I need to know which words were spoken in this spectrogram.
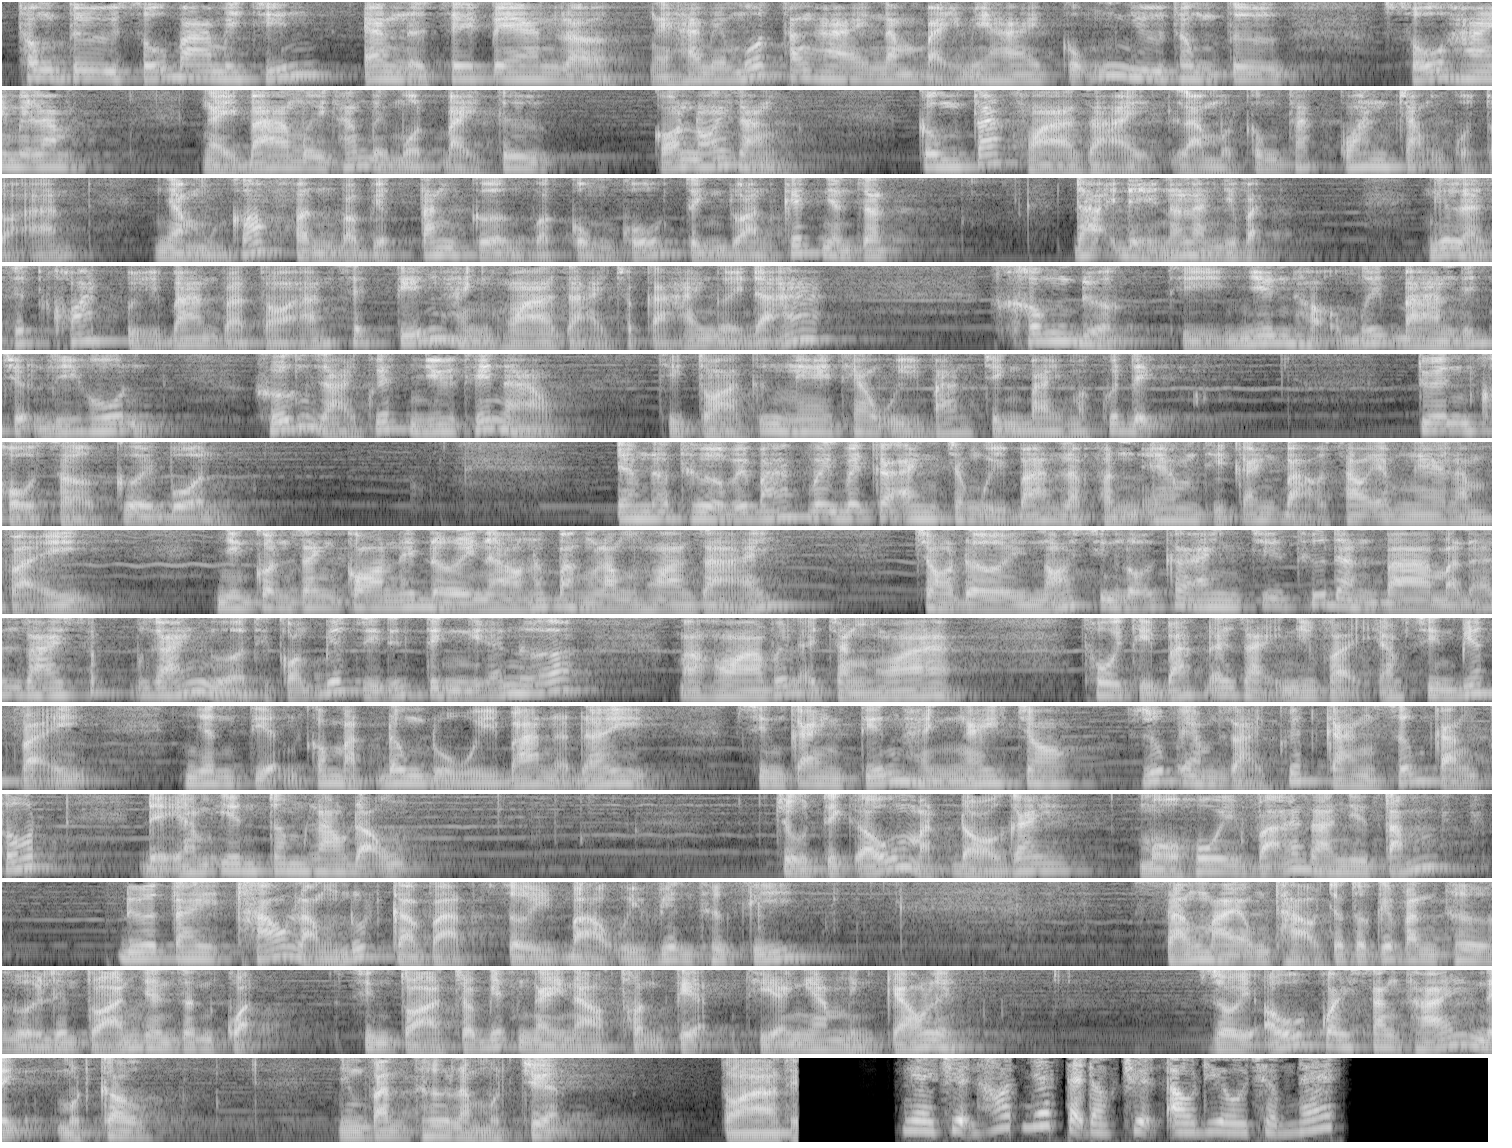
Thông tư số 39 NCPNL ngày 21 tháng 2 năm 72 cũng như thông tư số 25 ngày 30 tháng 11 74 có nói rằng công tác hòa giải là một công tác quan trọng của tòa án, nhằm góp phần vào việc tăng cường và củng cố tình đoàn kết nhân dân. Đại để nó là như vậy. Nghĩa là dứt khoát ủy ban và tòa án sẽ tiến hành hòa giải cho cả hai người đã. Không được thì nhiên hậu mới bàn đến chuyện ly hôn. Hướng giải quyết như thế nào thì tòa cứ nghe theo ủy ban trình bày mà quyết định. Tuyên khổ sở cười buồn Em đã thừa với bác với, với các anh trong ủy ban là phần em Thì các anh bảo sao em nghe làm vậy Nhưng con danh con ấy đời nào nó bằng lòng hòa giải cho đời nói xin lỗi các anh, Chứ thứ đàn bà mà đã dai sắp gái ngửa Thì còn biết gì đến tình nghĩa nữa, Mà hòa với lại chẳng hòa. Thôi thì bác đã dạy như vậy, Em xin biết vậy. Nhân tiện có mặt đông đủ ủy ban ở đây. Xin các anh tiến hành ngay cho, Giúp em giải quyết càng sớm càng tốt, Để em yên tâm lao động. Chủ tịch ấu mặt đỏ gay, Mồ hôi vã ra như tắm. Đưa tay tháo lỏng nút cà vạt Rồi bảo ủy viên thư ký. Sáng mai ông Thảo cho tôi cái văn thư Gửi lên tòa án nhân dân quận. Xin tòa cho biết ngày nào thuận tiện Thì anh em mình kéo lên. Rồi ấu quay sang Thái nịnh một câu. Nhưng văn thư là một chuyện. Tòa thì Nghe chuyện hot nhất tại đọc audio.net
